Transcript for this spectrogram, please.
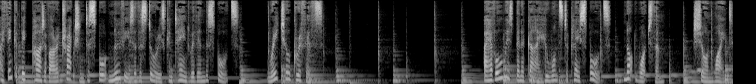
I think a big part of our attraction to sport movies are the stories contained within the sports. Rachel Griffiths. I have always been a guy who wants to play sports, not watch them. Shaun White.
